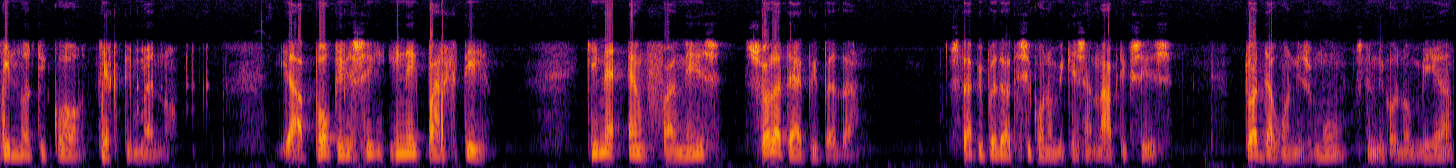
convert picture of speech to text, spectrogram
κοινοτικό κεκτημένο. Η απόκληση είναι υπαρκτή και είναι εμφανής σε όλα τα επίπεδα. Στα επίπεδα της οικονομικής ανάπτυξης, του ανταγωνισμού στην οικονομία,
